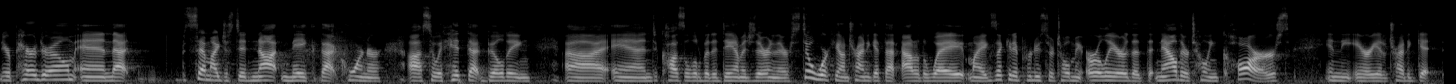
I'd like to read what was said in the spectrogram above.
near Paradrome, and that semi just did not make that corner. Uh, so it hit that building uh, and caused a little bit of damage there. And they're still working on trying to get that out of the way. My executive producer told me earlier that, that now they're towing cars in the area to try to get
